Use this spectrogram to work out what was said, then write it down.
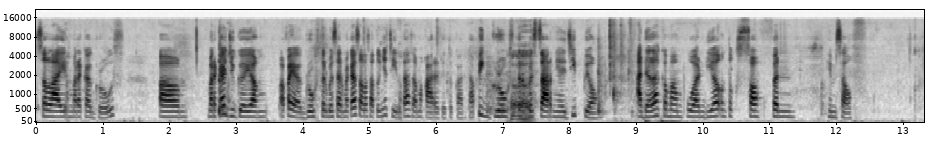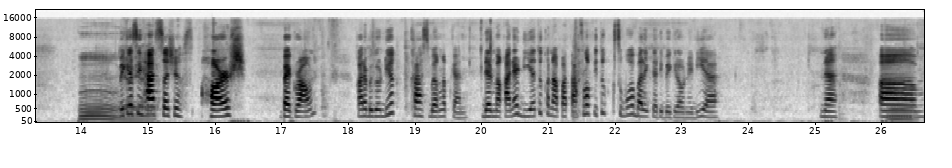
selain mereka growth, um, mereka juga yang apa ya growth terbesar mereka salah satunya cinta sama karir itu kan. Tapi growth Ha-ha. terbesarnya Ji Pyong adalah kemampuan dia untuk soften himself. Hmm, because he ya, has such a harsh background. Karena background dia keras banget kan. Dan makanya dia tuh kenapa tough love itu semua balik dari backgroundnya dia. Nah um,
